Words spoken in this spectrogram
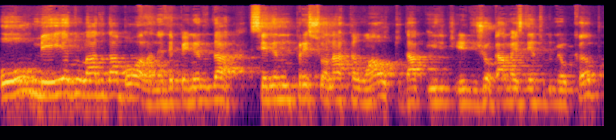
ou meia do lado da bola, né? Dependendo da. Se ele não pressionar tão alto, dá, ele, ele jogar mais dentro do meu campo,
